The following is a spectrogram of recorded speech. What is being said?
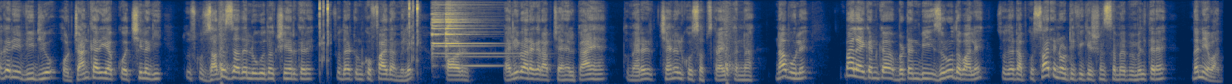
अगर ये वीडियो और जानकारी आपको अच्छी लगी तो उसको ज़्यादा से ज़्यादा लोगों तक शेयर करें सो दैट उनको फ़ायदा मिले। और पहली बार अगर आप चैनल पर आए हैं तो मेरे चैनल को सब्सक्राइब करना ना भूलें। बेल आइकन का बटन भी ज़रूर दबा लें सो दैट आपको सारे नोटिफिकेशन समय पर मिलते रहें। धन्यवाद।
